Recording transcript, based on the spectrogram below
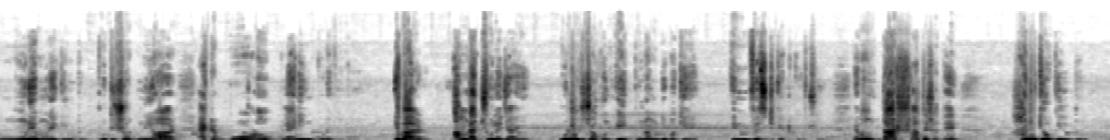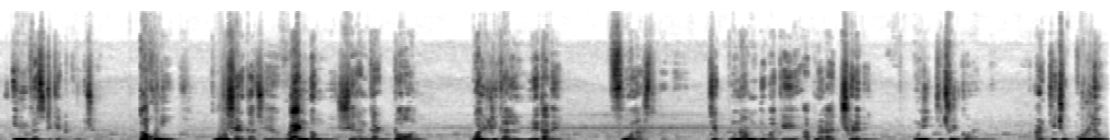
মনে মনে কিন্তু প্রতিশোধ নেওয়ার একটা বড় প্ল্যানিং করে ফেলে। এবার আমরা চলে যাই পুলিশ যখন এই পুনাম দুবাকে ইনভেস্টিগেট করছে এবং তার সাথে সাথে হানিকেও কিন্তু ইনভেস্টিগেট করছে। তখনই পুলিশের কাছে র্যান্ডমলি সেখানকার ডন পলিটিক্যাল নেতাদের ফোন আসতে থাকে যে, পুনাম দুবাকে আপনারা ছেড়ে দিন। উনি কিছুই করেননি। আর কিছু করলেও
